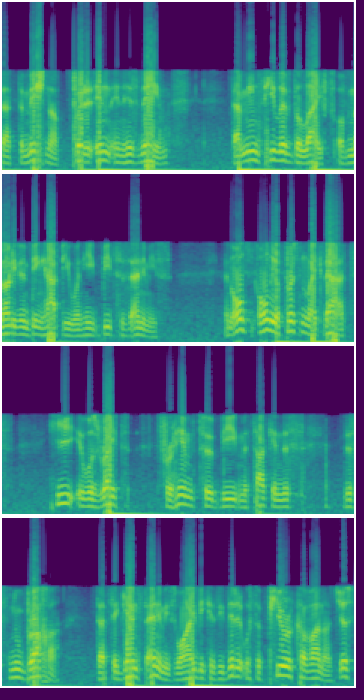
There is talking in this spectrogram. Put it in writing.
that the Mishnah put it in in his name, that means he lived the life of not even being happy when he beats his enemies. And only a person like that, he it was right for him to be metakin this this new bracha that's against enemies. Why? Because he did it with a pure kavana, just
